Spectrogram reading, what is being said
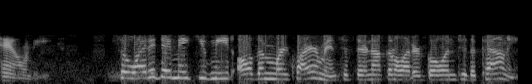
county. So why did they make you meet all them requirements if they're not going to let her go into the county?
